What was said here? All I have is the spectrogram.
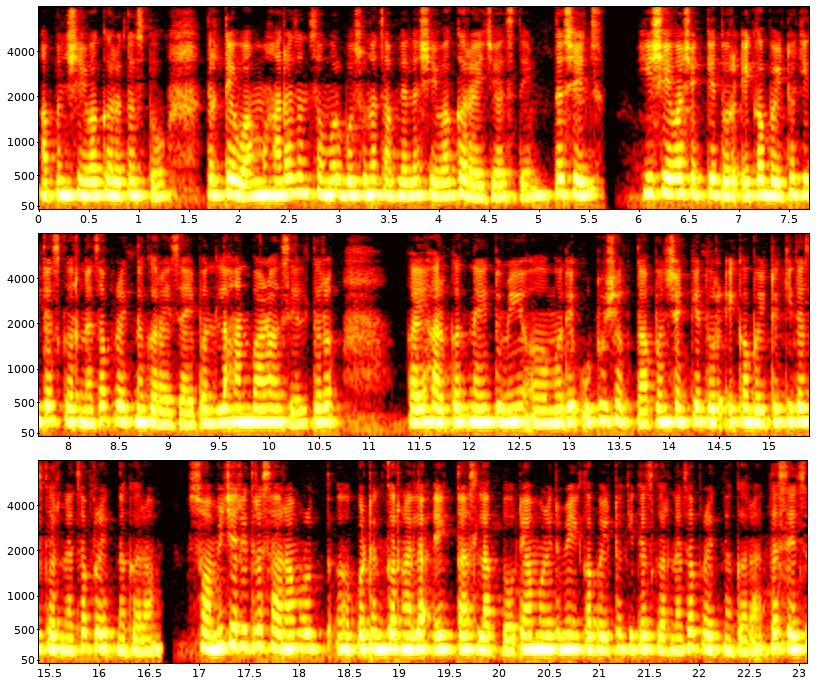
आपण सेवा करत असतो तर तेव्हा महाराजांसमोर बसूनच आपल्याला सेवा करायची असते. तसेच ही सेवा शक्यतोवर एका बैठकीतच करण्याचा प्रयत्न करायचा आहे. पण लहान बाळ असेल तर काही हरकत नाही तुम्ही मध्ये उठू शकता पण शक्यतोवर एका बैठकीतच करण्याचा प्रयत्न करा. स्वामीचरित्र सारामृत पठन करण्याला एक तास लागतो त्यामुळे तुम्ही एका बैठकीतच करण्याचा प्रयत्न करा. तसेच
